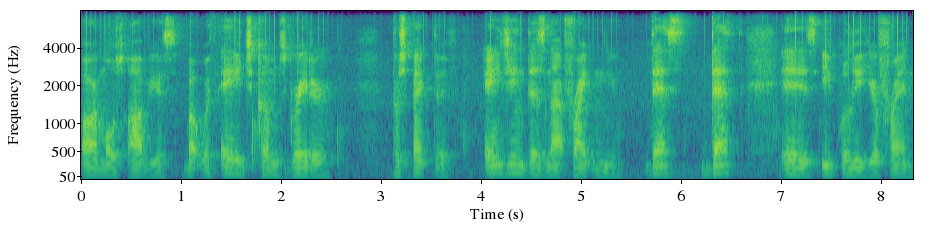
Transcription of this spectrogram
are most obvious, but with age comes greater perspective. Aging does not frighten you. Death, death is equally your friend.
